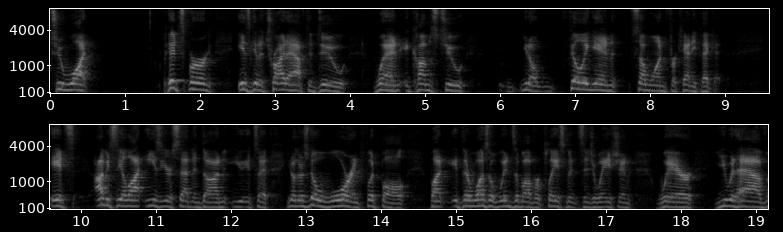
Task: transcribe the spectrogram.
to what Pittsburgh is going to try to have to do when it comes to, you know, filling in someone for Kenny Pickett. It's obviously a lot easier said than done. You, it's a, you know, there's no war in football, but if there was a wins above replacement situation where you would have,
